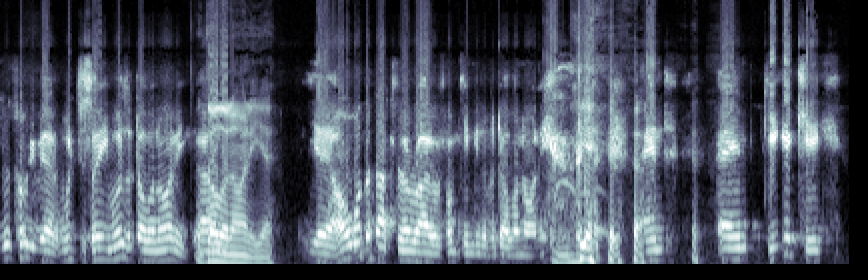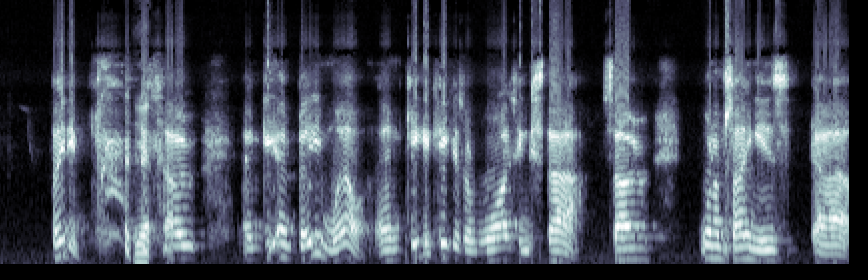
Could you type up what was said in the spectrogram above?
you're talking about what you say he was a dollar ninety. A dollar ninety, yeah. Yeah, I want the Ducks in a row if I'm thinking of a dollar ninety. yeah, and and Giga Kick beat him. Yeah. so and, and beat him well. And Giga Kick is a rising star. So what I'm saying is, uh,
